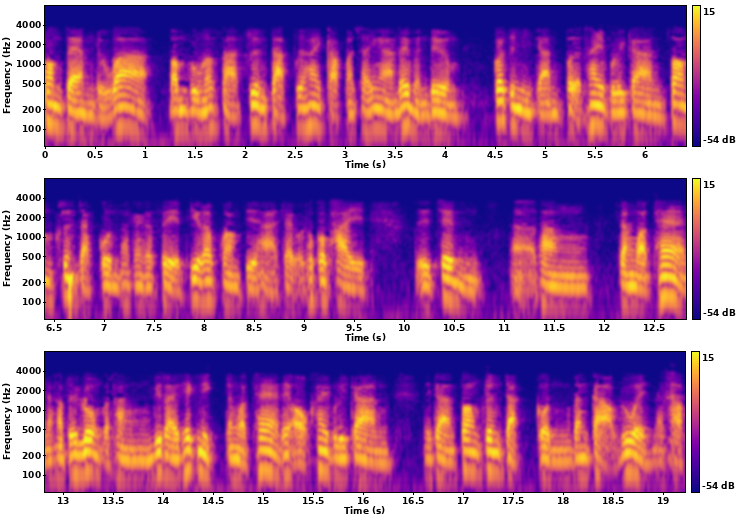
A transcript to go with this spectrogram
ซ่อมแซมหรือว่าบำรุงรักษาเครื่องจักรเพื่อให้กลับมาใช้งานได้เหมือนเดิม ก็จะมีการเปิดให้บริการซ่อมเครื่องจักรกลทางการเกษตรที่รับความเสียหายจากอุทกภัย เช่นทางจังหวัดแพร่นะครับ ได้ร่วมกับทางวิทยาเทคนิค จังหวัดแพร่ได้ออกให้บริการในการซ่อมเครื่องจักรกลดังกล่าวด้วยนะครับ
